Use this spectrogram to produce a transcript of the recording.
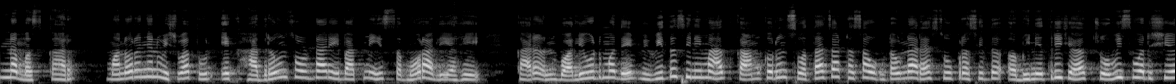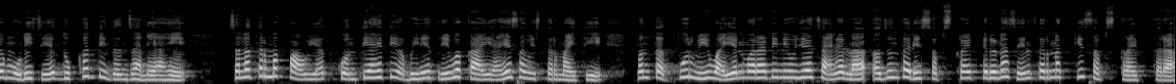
नमस्कार. मनोरंजन विश्वातून एक हादरवून सोडणारी बातमी समोर आली आहे. कारण बॉलिवूडमध्ये विविध सिनेमात काम करून स्वतःचा ठसा उमटवणाऱ्या सुप्रसिद्ध अभिनेत्रीच्या चोवीस वर्षीय मुलीचे दुःखद निधन झाले आहे. चला तर मग पाहूयात कोणती आहे ती अभिनेत्री व काय आहे सविस्तर माहिती. पण तत्पूर्वी वाय एन मराठी न्यूज या चॅनलला अजून तरी सबस्क्राईब केलं नसेल तर नक्की सबस्क्राईब करा.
